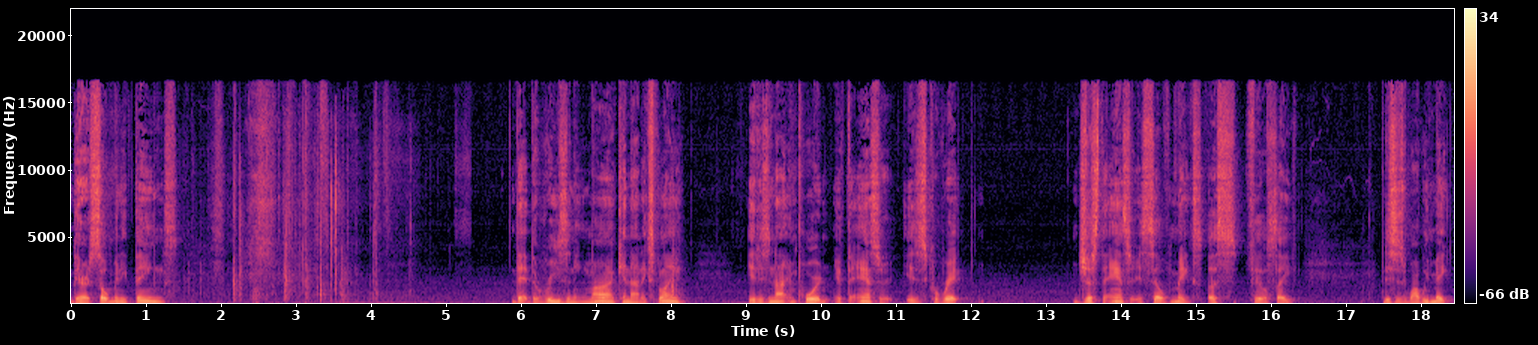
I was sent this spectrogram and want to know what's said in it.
there are so many things that the reasoning mind cannot explain. It is not important if the answer is correct. Just the answer itself makes us feel safe. This is why we make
